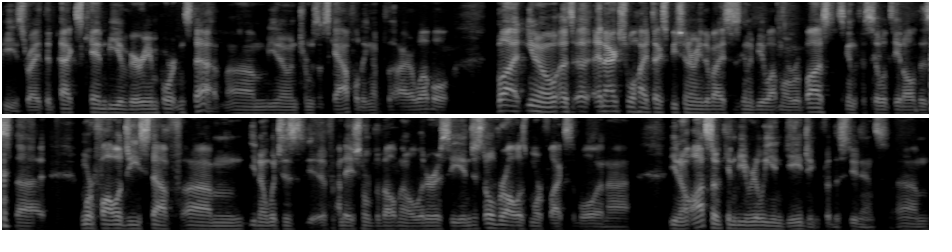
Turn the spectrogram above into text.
piece, right? The PECS can be a very important step, um, you know, in terms of scaffolding up to the higher level. But you know, a, an actual high tech speech generating device is going to be a lot more robust. It's going to facilitate all this uh, morphology stuff, um, you know, which is uh, foundational developmental literacy, and just overall is more flexible and uh, you know also can be really engaging for the students. Um,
